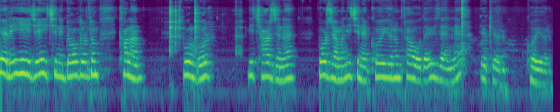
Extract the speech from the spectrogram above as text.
Şöyle iyice içini doldurdum. Kalan bulgur iç harcını borcamın içine koyuyorum. Tavuğu da üzerine döküyorum. Koyuyorum.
